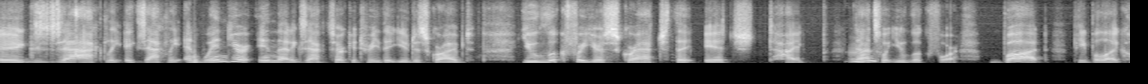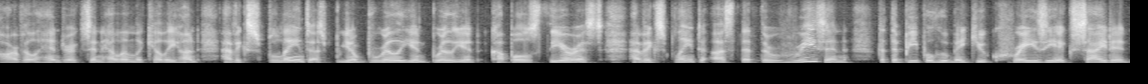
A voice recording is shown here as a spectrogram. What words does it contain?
Exactly, exactly. And when you're in that exact circuitry that you described, you look for your scratch the itch type. That's mm. what you look for. But people like Harville Hendrix and Helen LaKelly Hunt have explained to us, you know, brilliant, brilliant couples theorists have explained to us that the reason that the people who make you crazy excited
